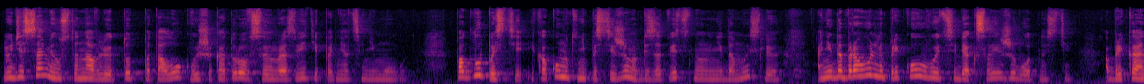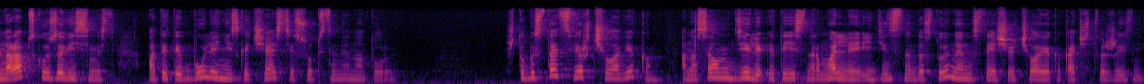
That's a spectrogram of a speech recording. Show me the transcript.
Люди сами устанавливают тот потолок, выше которого в своем развитии подняться не могут. По глупости и какому-то непостижимо безответственному недомыслию они добровольно приковывают себя к своей животности, обрекая на рабскую зависимость от этой более низкой части собственной натуры. Чтобы стать сверхчеловеком, а на самом деле это есть нормальное и единственное достойное настоящего человека качество жизни,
